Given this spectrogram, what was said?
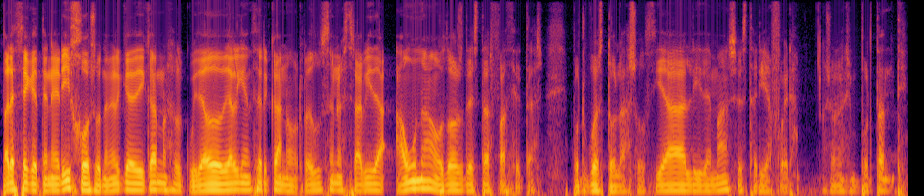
Parece que tener hijos o tener que dedicarnos al cuidado de alguien cercano reduce nuestra vida a una o dos de estas facetas. Por supuesto, la social y demás estaría fuera. Eso no es importante.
